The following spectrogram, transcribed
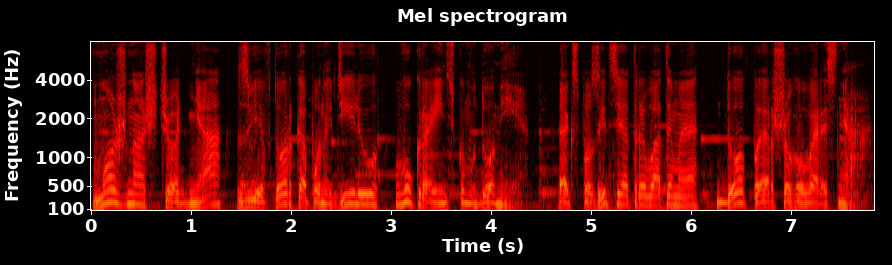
можна щодня вівторка по неділю в українському домі. Експозиція триватиме до 1 вересня.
